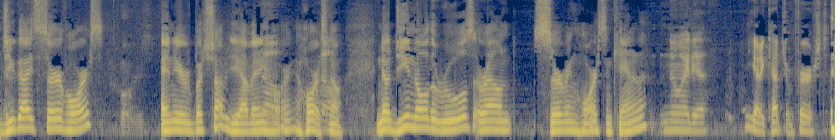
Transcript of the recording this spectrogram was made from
Do you guys serve horse? Horse. In your butcher shop, do you have any No. hor- horse? No. No. no. Do you know the rules around serving horse in Canada? No idea. You got to catch them first.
